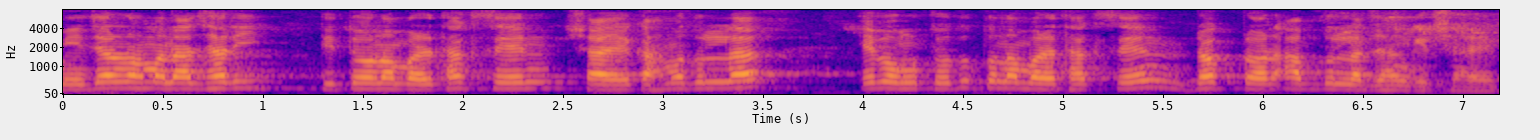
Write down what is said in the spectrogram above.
মিজানুর রহমান আজহারি তৃতীয় নম্বরে থাকছেন শাহেক আহমদুল্লাহ এবং চতুর্থ নম্বরে থাকছেন ডক্টর আবদুল্লাহ জাহাঙ্গীর সাহেব।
